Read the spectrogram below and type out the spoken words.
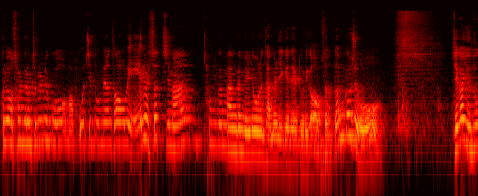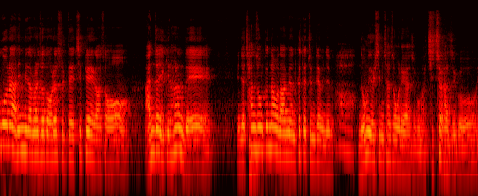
그러다 설교를 들으려고 막 꼬집으면서 애를 썼지만 천근만근 밀려오는 잠을 이겨낼 도리가 없었던 거죠. 제가 유두고는 아닙니다만 저도 어렸을 때 집회에 가서 앉아 있긴 하는데 이제 찬송 끝나고 나면 그때쯤 되면 이제 너무 열심히 찬송을 해가지고 막 지쳐가지고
